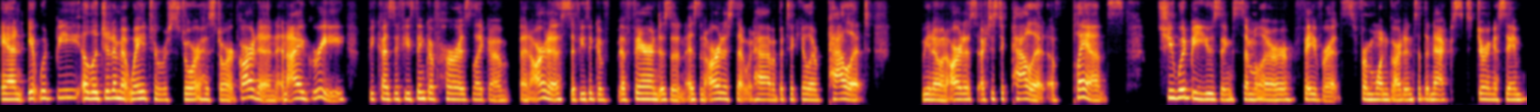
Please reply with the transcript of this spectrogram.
and it would be a legitimate way to restore a historic garden and i agree because if you think of her as like a an artist if you think of, of as an as an artist that would have a particular palette you know an artist artistic palette of plants she would be using similar favorites from one garden to the next during a same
